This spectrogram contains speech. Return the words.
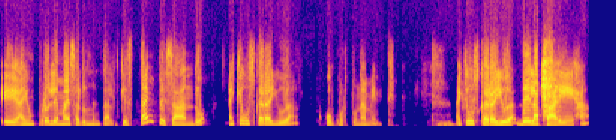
eh, hay un problema de salud mental que está empezando, hay que buscar ayuda oportunamente. Hay que buscar ayuda de la pareja,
